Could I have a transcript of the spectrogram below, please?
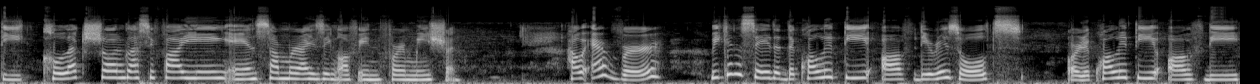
the collection, classifying, and summarizing of information. However, we can say that the quality of the results or the quality of the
